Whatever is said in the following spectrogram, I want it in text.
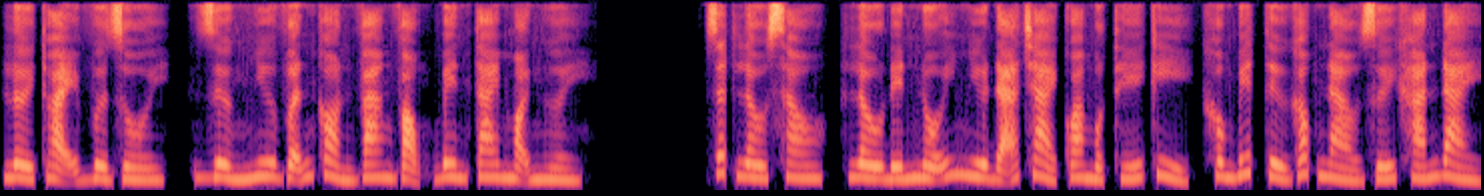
Lời thoại vừa rồi, dường như vẫn còn vang vọng bên tai mọi người. Rất lâu sau, lâu đến nỗi như đã trải qua một thế kỷ, không biết từ góc nào dưới khán đài,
